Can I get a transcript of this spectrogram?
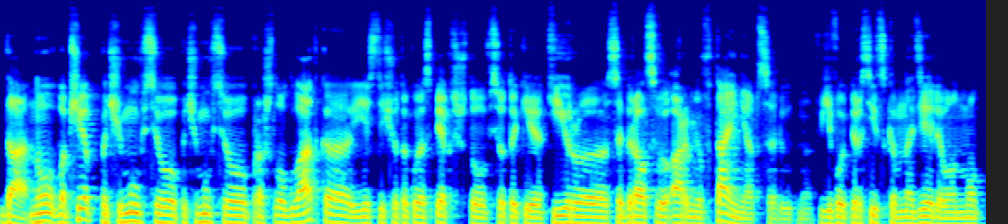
Да, но вообще, почему все, почему все прошло гладко, есть еще такой аспект, что все-таки Кир э, собирал свою армию в тайне абсолютно. В его персидском наделе он мог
